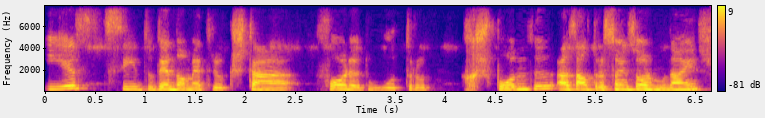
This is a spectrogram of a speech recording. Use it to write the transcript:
E esse tecido de endométrio que está fora do útero responde às alterações hormonais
